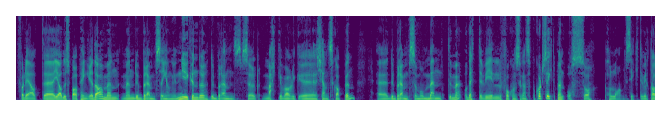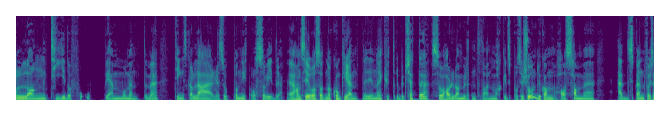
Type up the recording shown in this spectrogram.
for det at eh, ja, du sparer penger i dag, men, men du bremser inngangen nye kunder, du bremser merkevarekjennskapen, eh, du bremser momentumet, og dette vil få konsekvenser på kort sikt, men også på lang sikt. Det vil ta lang tid å få opp igjen momentumet, ting skal læres opp på nytt, osv. Eh, han sier også at når konkurrentene dine kutter i budsjettet, så har du da muligheten til å ta en markedsposisjon. Du kan ha samme adspend f.eks.,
